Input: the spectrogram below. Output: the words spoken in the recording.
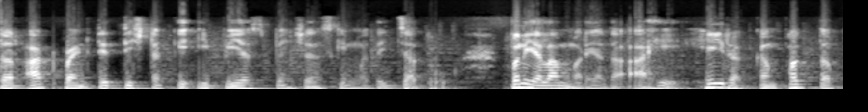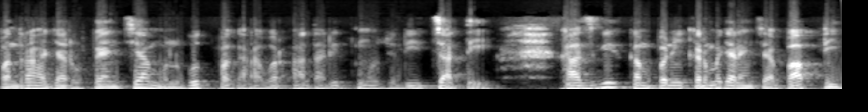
तर आठ पॉईंट तेहतीस टक्के ई पी एस पेन्शन स्कीममध्ये जातो. पण याला मर्यादा आहे. ही रक्कम फक्त पंधरा हजार रुपयांच्या मूलभूत पगारावर आधारित मोजली जाते. खाजगी कंपनी कर्मचाऱ्यांच्या बाबतीत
